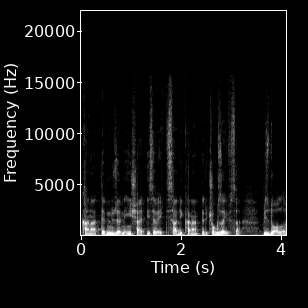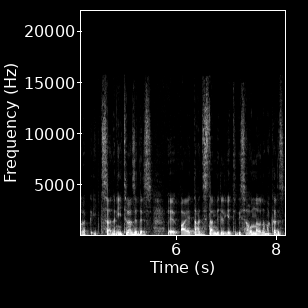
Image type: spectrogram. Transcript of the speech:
kanaatlerinin üzerine inşa ettiyse ve iktisadi kanaatleri çok zayıfsa biz doğal olarak iktisaden itiraz ederiz. E, ayette hadisten delil getirdiyse onlara da bakarız.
